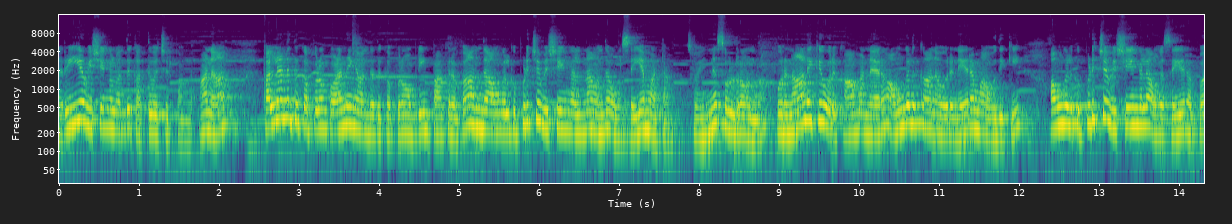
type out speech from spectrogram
நிறைய விஷயங்கள் வந்து கற்று வச்சுருப்பாங்க. ஆனால் கல்யாணத்துக்கு அப்புறம் குழந்தைங்க வந்ததுக்கப்புறம் அப்படின்னு பார்க்குறப்ப அந்த அவங்களுக்கு பிடிச்ச விஷயங்கள்னால் வந்து அவங்க செய்ய மாட்டாங்க. ஸோ என்ன சொல்கிறோன்னா ஒரு நாளைக்கு ஒரு காமன் நேரம் அவங்களுக்கான ஒரு நேரமாக ஒதுக்கி அவங்களுக்கு பிடிச்ச விஷயங்களை அவங்க செய்கிறப்ப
